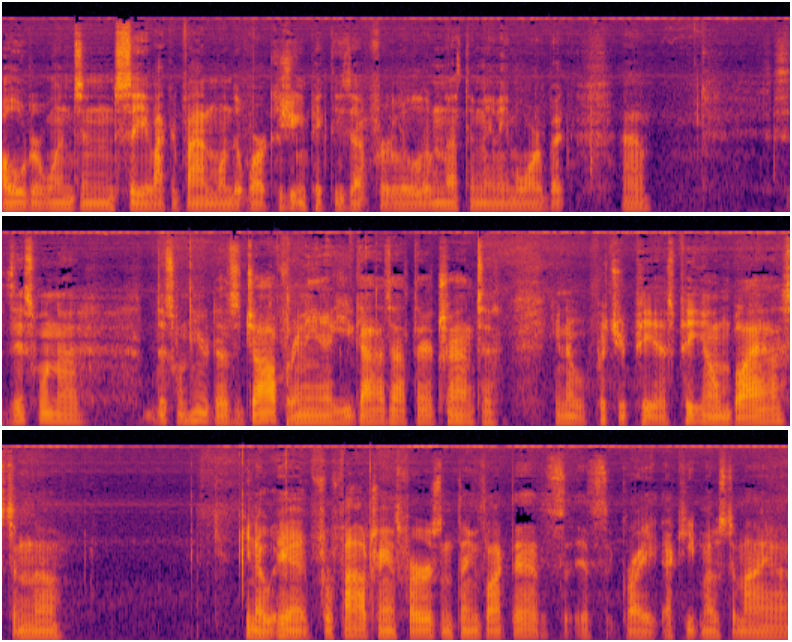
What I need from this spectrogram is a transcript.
older ones and see if I could find one that works. Cause you can pick these up for a little or nothing anymore. But uh, this one. This one here does a job for any of you guys out there trying to, you know, put your PSP on blast and, uh, you know, yeah, for file transfers and things like that. It's it's great. I keep most of my uh,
